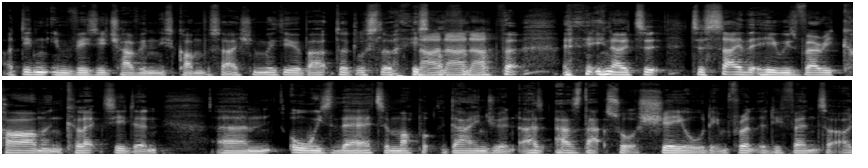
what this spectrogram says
I didn't envisage having this conversation with you about Douglas Luiz. No, no, no. That, you know, to to say that he was very calm and collected and um, always there to mop up the danger and as, as that sort of shield in front of the defence, I,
